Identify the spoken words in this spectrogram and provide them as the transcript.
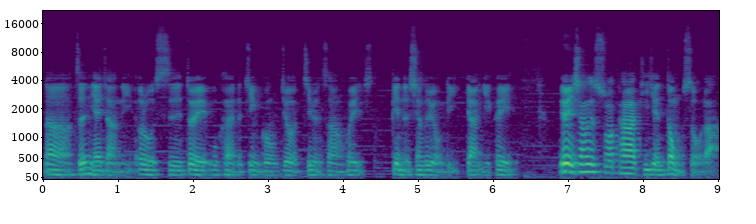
那整体来讲，你俄罗斯对乌克兰的进攻就基本上会变得相对有利，这样也可以有点像是说他提前动手啦。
